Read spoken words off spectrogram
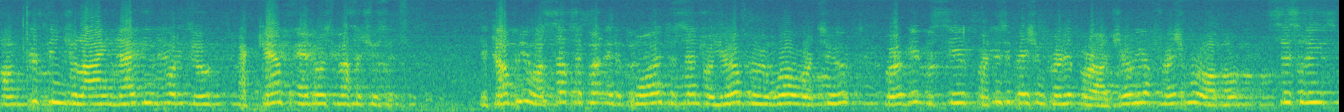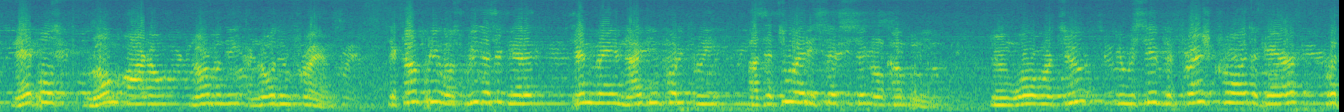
on 15 July 1942 at Camp Edwards, Massachusetts. The company was subsequently deployed to Central Europe during World War II, where it received participation credit for Algeria, French Morocco, Sicily, Naples, Rome, Arno, Normandy, and northern France. The company was redesignated 10 May 1943 as the 286 Signal Company. During World War II, he received the French Croix de Guerre with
